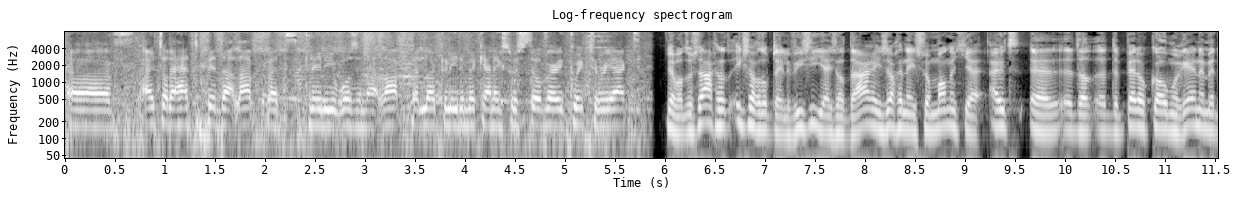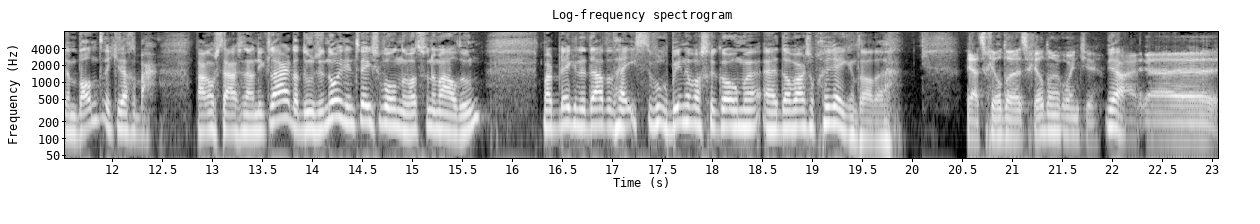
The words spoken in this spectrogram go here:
Uh, I thought I had to pit that lap, but clearly it wasn't that lap. But luckily the mechanics were still very quick to react. Ja, want we zagen dat, ik zag het op televisie, jij zat daar en je zag ineens zo'n mannetje uit uh, dat, de paddock komen rennen met een band. Dat je dacht, maar waarom staan ze nou niet klaar? Dat doen ze nooit in twee seconden wat ze normaal doen. Maar het bleek inderdaad dat hij iets te vroeg binnen was gekomen uh, dan waar ze op gerekend hadden. Ja, het scheelde, het scheelde een rondje. Ja. Maar uh,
